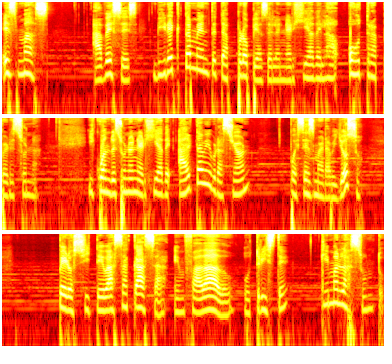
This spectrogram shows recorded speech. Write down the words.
Es más, a veces directamente te apropias de la energía de la otra persona. Y cuando es una energía de alta vibración, pues es maravilloso. Pero si te vas a casa enfadado o triste, qué mal asunto.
